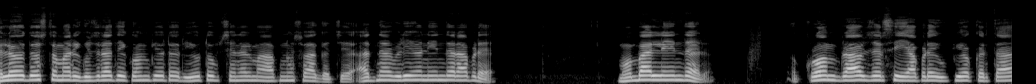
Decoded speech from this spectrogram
હેલો દોસ્તો, મારી ગુજરાતી કોમ્પ્યુટર યુટ્યુબ ચેનલમાં આપનું સ્વાગત છે. આજના વિડીયોની અંદર આપણે મોબાઈલની અંદર ક્રોમ બ્રાઉઝરથી આપણે ઉપયોગ કરતા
